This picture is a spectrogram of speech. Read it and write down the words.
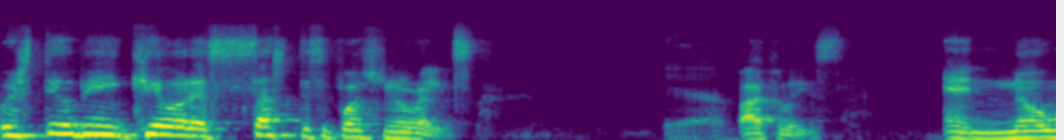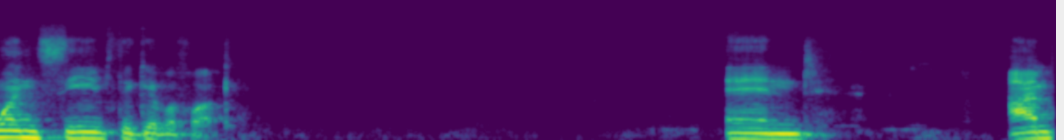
we're still being killed at such disproportionate rates. By police, and no one seems to give a fuck. And I'm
